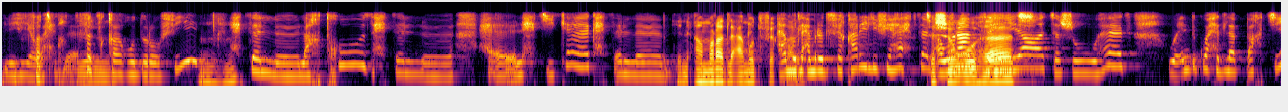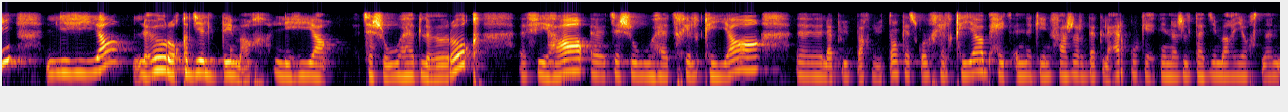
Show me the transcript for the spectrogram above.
اللي هي واحد فتق غضروفي حتى l'arthrose حتى الاحتكاك حتى يعني أمراض العمود الفقري. امراض العمود الفقري اللي فيها حتى تشوهات. تشوهات. وعندك واحد la partie اللي هي العروق ديال الدماغ اللي هي تشوهات العروق. فيها آه، تشوهات خلقية la plupart du temps كتكون خلقية بحيث أن كينفجر داك العرق وكيعطينا جلطة دماغية وخصنا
